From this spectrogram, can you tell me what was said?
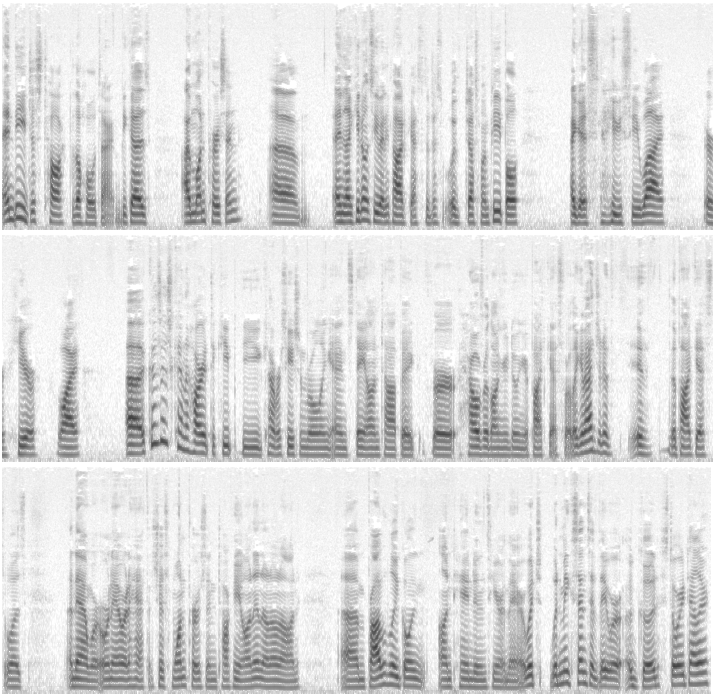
and d just talk for the whole time because I'm one person, um, and like you don't see many podcasts with just with just one people. I guess now you see why, or hear why because uh, it's kind of hard to keep the conversation rolling and stay on topic for however long you're doing your podcast for. Like, imagine if if the podcast was an hour or an hour and a half. It's just one person talking on and on and on, um, probably going on tangents here and there, which would make sense if they were a good storyteller.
